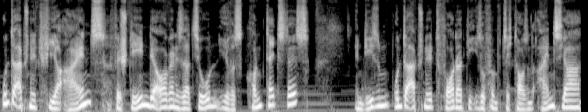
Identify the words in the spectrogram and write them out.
Unter Abschnitt 4.1 Verstehen der Organisation ihres Kontextes. In diesem Unterabschnitt fordert die ISO 50001 ja,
